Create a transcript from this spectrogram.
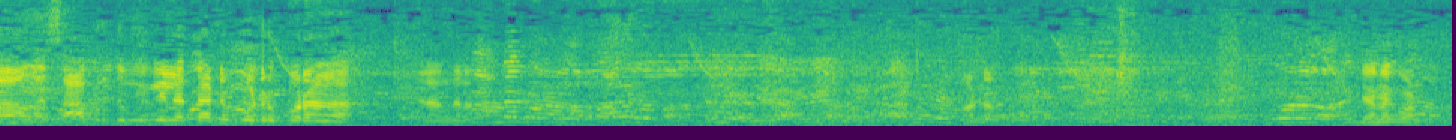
அவங்க சாப்பிட்றதுக்கு கீழே தட்டு போட்டு போறாங்க. நந்தனம் எனக்கு வேணும்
